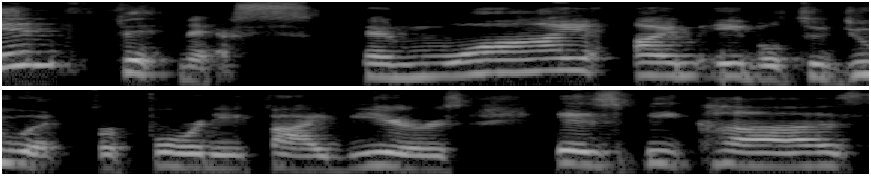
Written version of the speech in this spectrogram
in fitness and why I'm able to do it for 45 years is because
